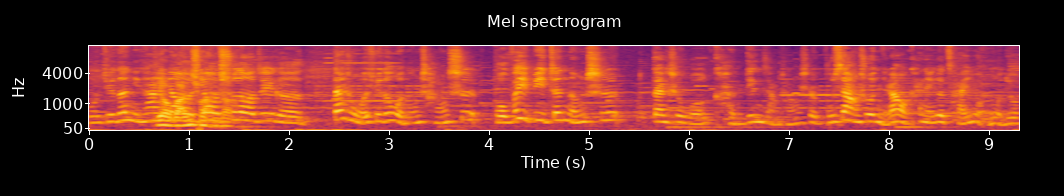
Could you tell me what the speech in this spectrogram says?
我觉得你看要完全的要说到这个，但是我觉得我能尝试，我未必真能吃，但是我肯定想尝试。不像说你让我看见一个蚕蛹，我就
